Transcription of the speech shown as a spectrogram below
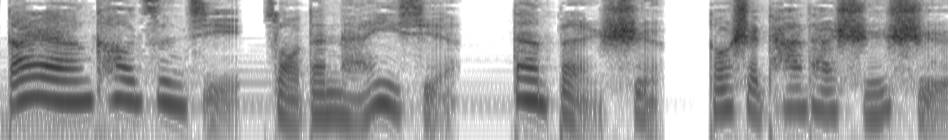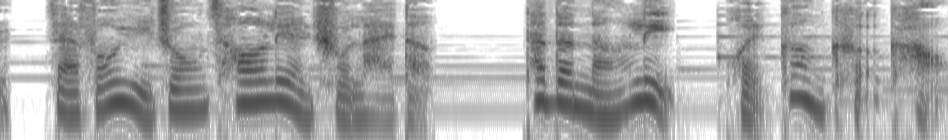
当然，靠自己走得难一些，但本事都是踏踏实实在风雨中操练出来的，他的能力会更可靠。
